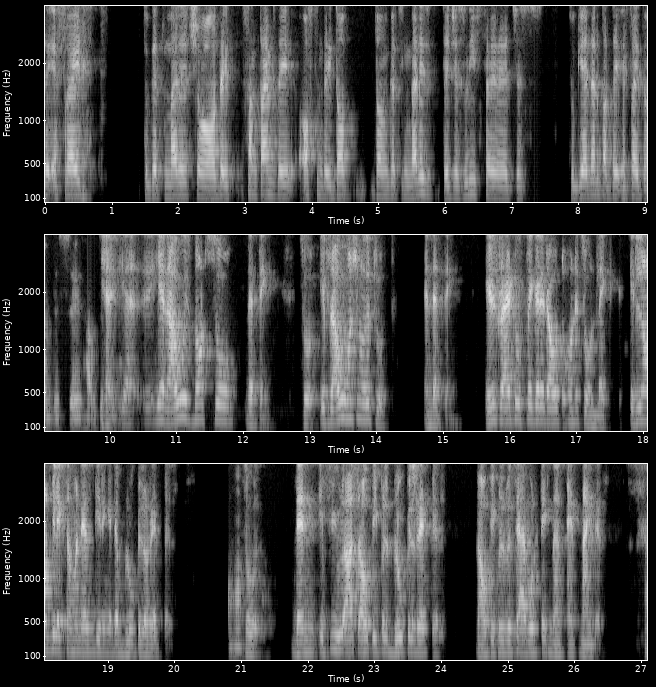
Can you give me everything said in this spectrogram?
they afraid Yes. to get married or they sometimes they often they don't don't getting married. They just live uh, just together, but they afraid of this uh, house. Yeah, is- yeah, yeah. Rahu is not so that thing. So if Rahu wants to know the truth and that thing, it'll try to figure it out on its own. Like it'll not be like someone else giving it a blue pill or red pill. Uh-huh. So then if you ask how people blue pill, red pill, Rahu people will say I won't take none, and neither.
